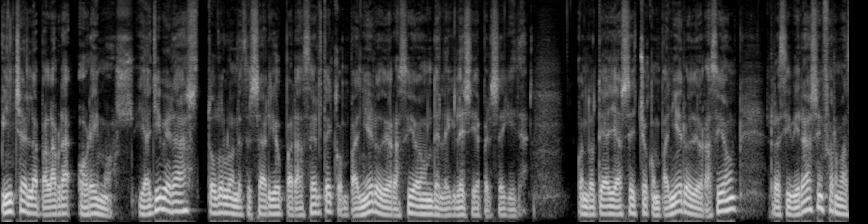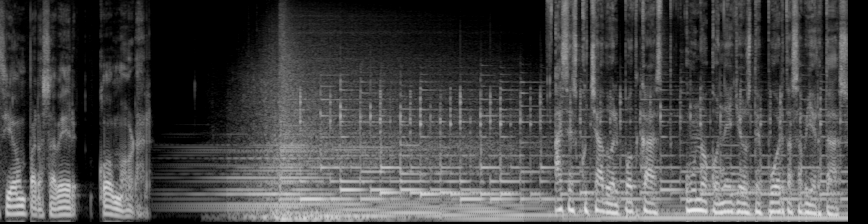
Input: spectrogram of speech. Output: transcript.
Pincha en la palabra Oremos y allí verás todo lo necesario para hacerte compañero de oración de la iglesia perseguida. Cuando te hayas hecho compañero de oración, recibirás información para saber cómo orar. Has escuchado el podcast Uno con ellos de Puertas Abiertas,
